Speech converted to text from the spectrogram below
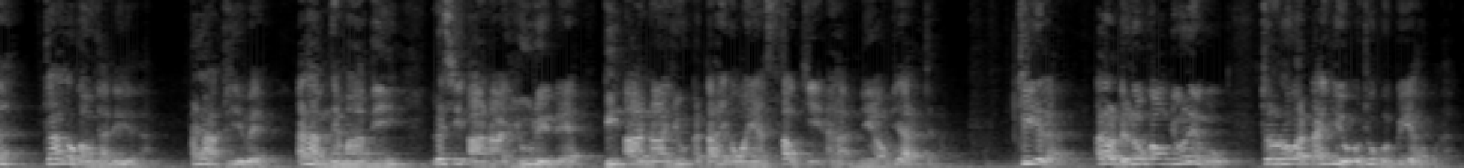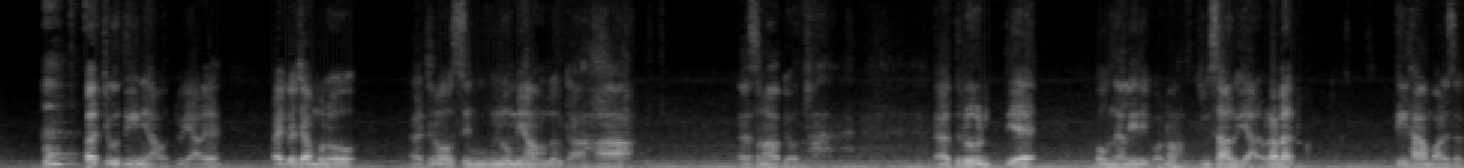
မ်ကြားလို့ကောင်းကြသေးရဲ့အဲ့ဒါအပြေပဲအဲ့ဒါမြန်မာပြည်လက်ရှိအာဏာယူတွေနဲ့ဒီအာဏာယူအတိုင်းအဝိုင်းကစောက်ကျင်အဲ့ဒါမြောင်ပြတာကျွန်တော်ကြည့်ရလားအဲ့တော့ဒီလိုကောင်မျိုးတွေကိုကျွန်တော်တို့ကတိုင်းပြည်ကိုအုပ်ချုပ်ခွင့်ပေးရမှာလားဟမ်ကြိုသိနေအောင်တွေ့ရတယ်အဲ့တော့ကြောင့်မလို့အဲကျွန်တော်စင်ကူဝင်လို့မရအောင်လုပ်တာဟာအဲဆန္ဒပြောတာအဲသူတို့ရဲ့ ပုံစံလေးတွေပေါ့နော်ယူဆလို့ရတယ်ဒါပေမဲ့သိထားမှာလဲဆို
